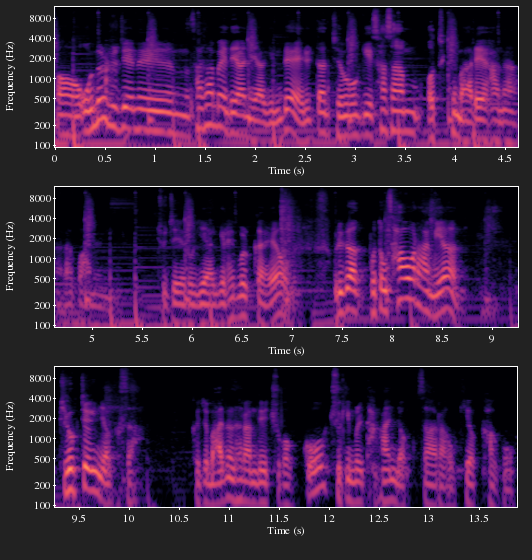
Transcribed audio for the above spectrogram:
어, 오늘 주제는 사삼에 대한 이야기인데 일단 제목이 사삼 어떻게 말해야 하나라고 하는 주제로 이야기를 해볼까요? 우리가 보통 4월 하면 비극적인 역사, 그죠? 많은 사람들이 죽었고 죽임을 당한 역사라고 기억하고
